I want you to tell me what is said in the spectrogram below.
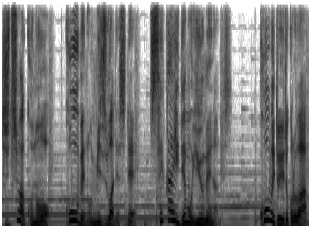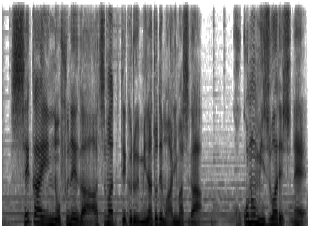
実はこの神戸の水はですね世界でも有名なんです。神戸というところは世界の船が集まってくる港でもありますがここの水はですね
